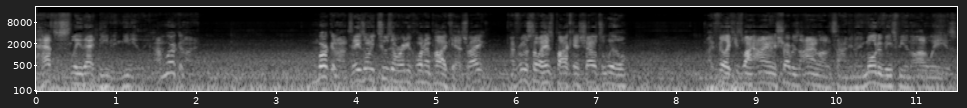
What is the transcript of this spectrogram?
I have to slay that demon immediately. I'm working on it. I'm working on it. Today's only Tuesday. I'm already recording a podcast, right? I first saw his podcast. Shout out to Will. I feel like he's my iron as sharp as iron a lot of times. You know, he motivates me in a lot of ways.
